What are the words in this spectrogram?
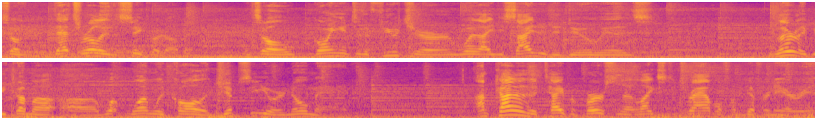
So that's really the secret of it. And so going into the future, what I decided to do is literally become a, a what one would call a gypsy or a nomad. I'm kind of the type of person that likes to travel from different areas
